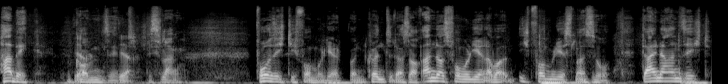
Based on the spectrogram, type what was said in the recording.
Habeck gekommen ja. sind ja. bislang. Vorsichtig formuliert. Man könnte das auch anders formulieren, aber ich formuliere es mal so. Deine Ansicht?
